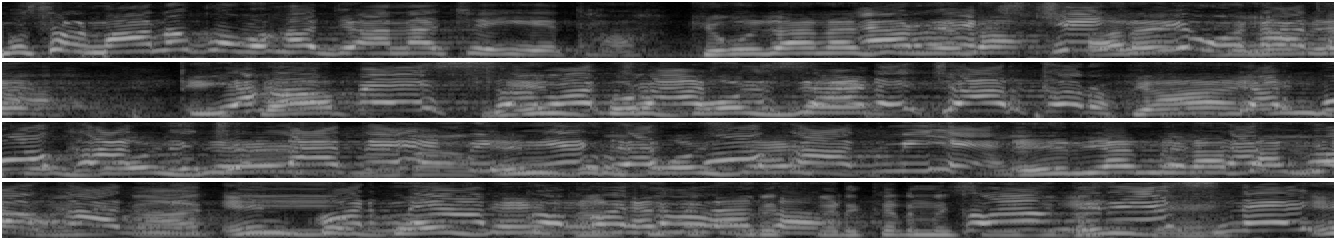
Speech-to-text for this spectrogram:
मुसलमानों को वहाँ जाना चाहिए था। क्यों जाना चाहिए था? एक्सचेंज अरे, भी होना था। यहाँ पे सवा चार से साढ़े चार करो क्या इन डरपोक आदमी चिल्लाते हैं ये डरपोक आदमी है। एरिया मिला था क्या? और मैं आपको कांग्रेस ने है।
